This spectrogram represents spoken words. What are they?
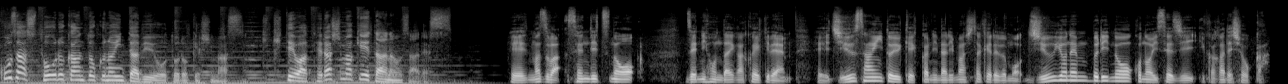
小指徹監督のインタビューをお届けします。聞き手は寺島啓太アナウンサーです。えーまずは先日の全日本大学駅伝、えー13位という結果になりましたけれども14年ぶりのこの伊勢路いかがでしょうか？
